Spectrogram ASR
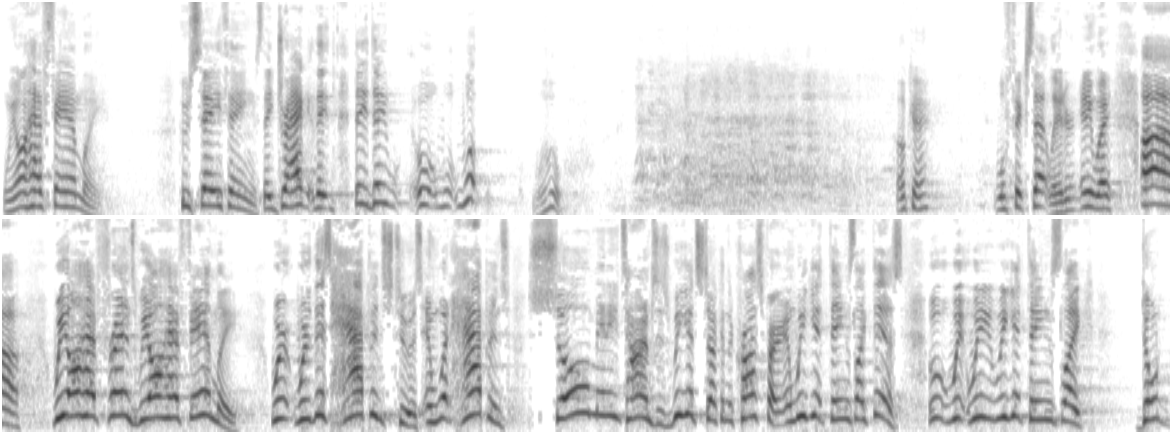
we all have family who say things. They drag, they, they, they, what? Whoa. Okay. We'll fix that later. Anyway, uh, we all have friends. We all have family where, where this happens to us. And what happens so many times is we get stuck in the crossfire and we get things like this. We, we, we get things like, don't,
